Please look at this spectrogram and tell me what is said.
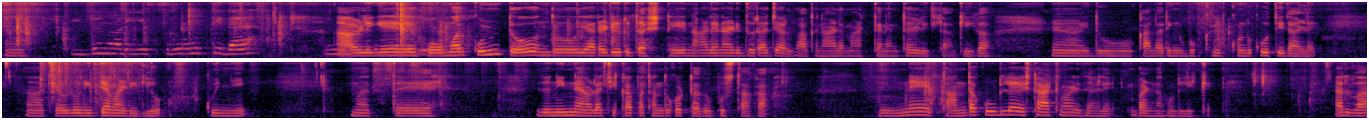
ಹ್ಞೂ ಇದು ನೋಡಿ ಫ್ರೂಟ್ ಇದೆ. ಅವಳಿಗೆ ಹೋಮ್ವರ್ಕ್ ಉಂಟು. ಒಂದು ಎರಡು ಇರೋದಷ್ಟೇ. ನಾಳೆ ನಾಡಿದ್ದು ರಜೆ ಅಲ್ವಾಗ ಆಗ ನಾಳೆ ಮಾಡ್ತೇನೆ ಅಂತ ಹೇಳಿದ್ಲು ಈಗ ಇದು ಕಲರಿಂಗ್ ಬುಕ್ ಹಿಡ್ಕೊಂಡು ಕೂತಿದ್ದಾಳೆ. ಆಕೆ ಅವಳು ನಿದ್ದೆ ಮಾಡಿದ್ಲು ಕುಂಜಿ ಮತ್ತು ಇದು ನಿನ್ನೆ ಅವಳ ಚಿಕ್ಕಪ್ಪ ತಂದು ಕೊಟ್ಟದು ಪುಸ್ತಕ. ನಿನ್ನೆ ತಂದ ಕೂಡಲೇ ಸ್ಟಾರ್ಟ್ ಮಾಡಿದ್ದಾಳೆ ಬಣ್ಣ ಕೊಡಲಿಕ್ಕೆ. ಅಲ್ವಾ?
